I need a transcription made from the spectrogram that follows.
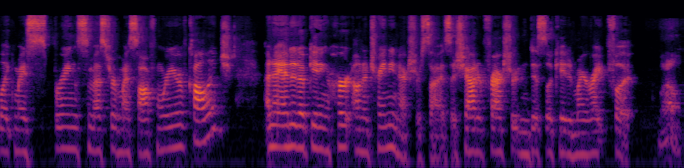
like my spring semester of my sophomore year of college. And I ended up getting hurt on a training exercise. I shattered, fractured, and dislocated my right foot. Wow.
